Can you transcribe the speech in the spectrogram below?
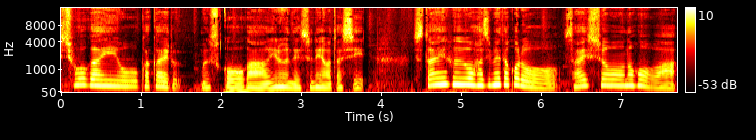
障害を抱える息子がいるんですね、私。スタイフを始めた頃、最初の方は、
